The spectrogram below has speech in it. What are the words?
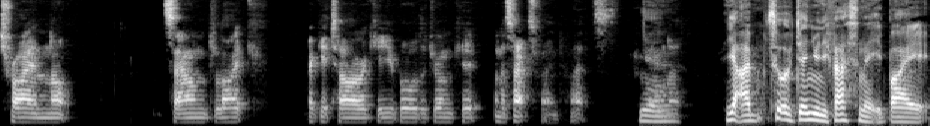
try and not sound like a guitar, a keyboard, a drum kit, and a saxophone. That's Yeah. Yeah, I'm sort of genuinely fascinated by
